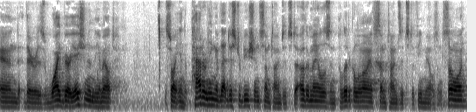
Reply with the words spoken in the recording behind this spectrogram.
and there is wide variation in the amount, sorry, in the patterning of that distribution. Sometimes it's to other males in political alliance, sometimes it's to females, and so on.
